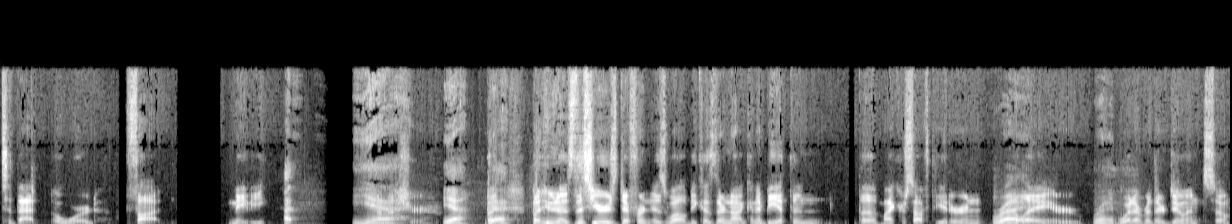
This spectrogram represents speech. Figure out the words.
to that award. Thought maybe I'm yeah, not sure, yeah, But- yeah, but who knows? This year is different as well because they're not going to be at the the Microsoft Theater in Right. LA or right, whatever they're doing. So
